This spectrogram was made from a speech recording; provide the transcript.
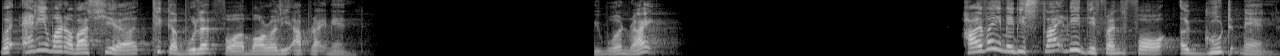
will any one of us here take a bullet for a morally upright man? We won't, right? However, it may be slightly different for a good man.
